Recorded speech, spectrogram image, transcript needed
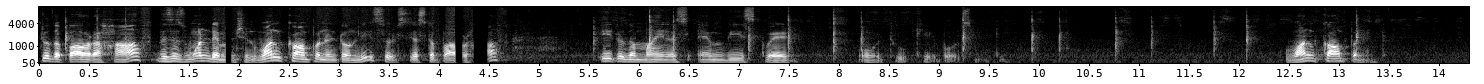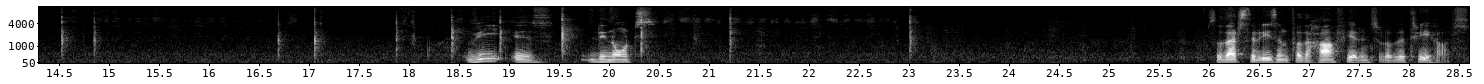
to the power a half. This is one dimension, one component only. So, it is just a power half e to the minus m v squared over 2 k Boltzmann. One component V is denotes So that is the reason for the half here instead of the 3 halves.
